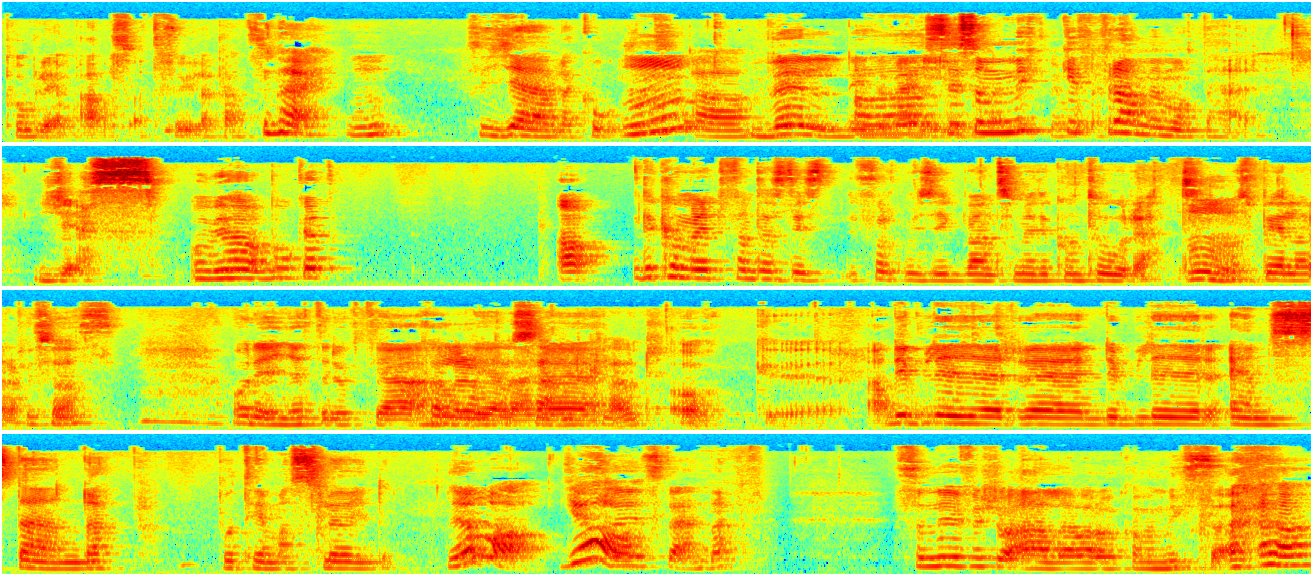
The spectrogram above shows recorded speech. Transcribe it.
problem alls att fylla platsen. Nej. Mm. Så jävla coolt. Mm. Ja. Väldigt, Jag väldigt. ser så väldigt mycket roligt. fram emot det här. Yes. Och vi har bokat... Ja, Det kommer ett fantastiskt folkmusikband som heter Kontoret Mm. och spelar också. precis. Och det är jätteduktiga Kollar dem på Soundcloud. Och... allt. Det blir, eh, det blir en stand-up på tema slöjd. Ja! Ja! Så är det stand-up. Så nu förstår alla vad de kommer missa. Ja.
